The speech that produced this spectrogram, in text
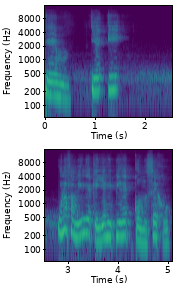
Em, y una familia que llega y pide consejo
